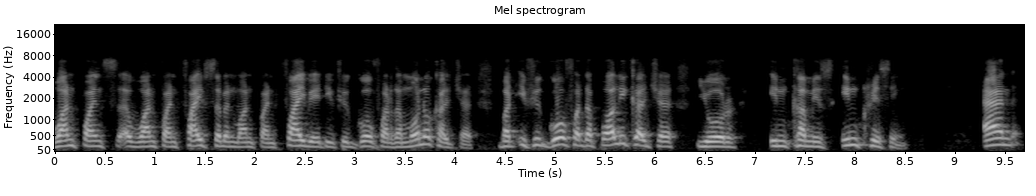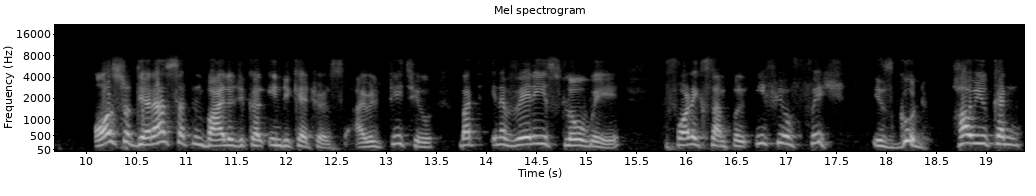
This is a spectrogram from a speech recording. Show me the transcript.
1.57, uh, 1.58 if you go for the monoculture. But if you go for the polyculture, your income is increasing. And also there are certain biological indicators I will teach you, but in a very slow way. For example, if your fish is good, how you can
